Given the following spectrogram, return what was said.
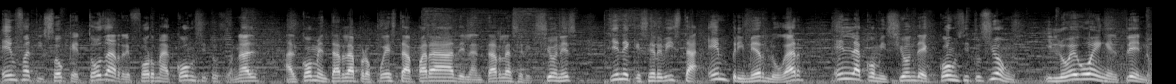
enfatizó que toda reforma constitucional, al comentar la propuesta para adelantar las elecciones, tiene que ser vista en primer lugar en la Comisión de Constitución y luego en el Pleno,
